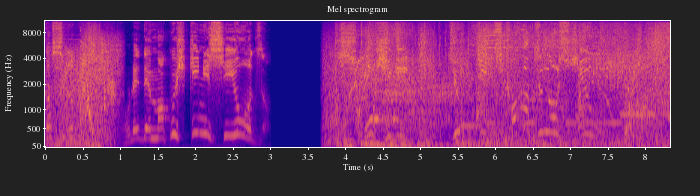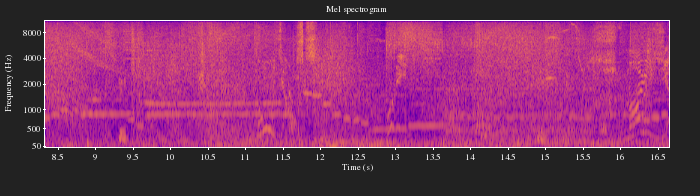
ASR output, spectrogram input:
とする。かこれで幕引きにしようぞ。下ひぎ十期近松の衆どうじゃ？これしまいじゃ。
